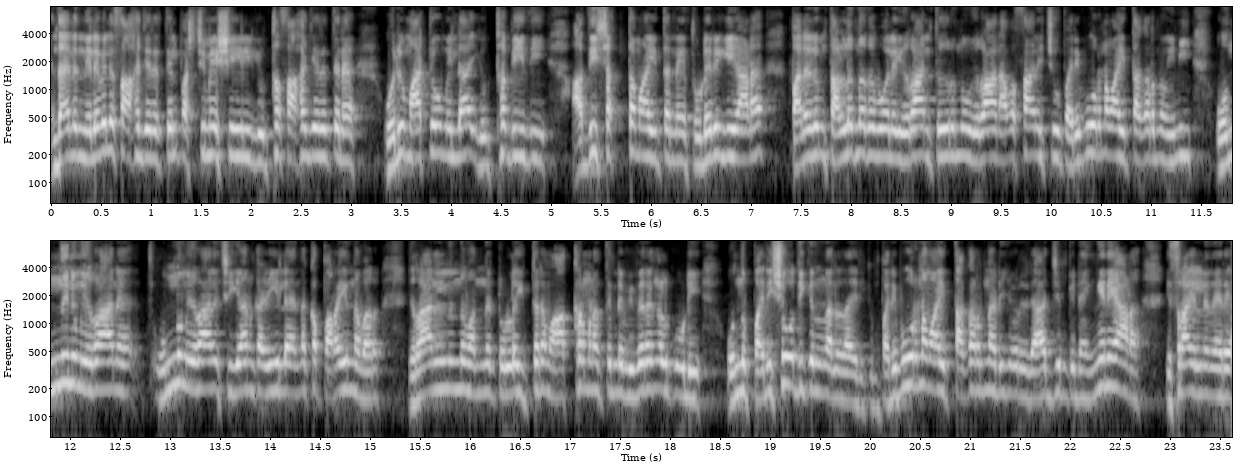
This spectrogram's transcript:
എന്തായാലും നിലവിലെ സാഹചര്യത്തിൽ പശ്ചിമേഷ്യയിൽ യുദ്ധ സാഹചര്യത്തിന് ഒരു മാറ്റവുമില്ല. യുദ്ധഭീതി അതിശക്തമായി തന്നെ തുടരുകയാണ്. പലരും തള്ളുന്നത് പോലെ ഇറാൻ തീർന്നു ഇറാൻ അവസാനിച്ചു പൂർണമായി തകർന്നു. ഇനി ഒന്നിനും ഇറാന് ഒന്നും ഇറാന് ചെയ്യാൻ കഴിയില്ല എന്നൊക്കെ പറയുന്നവർ ഇറാനിൽ നിന്ന് വന്നിട്ടുള്ള ഇത്തരം ആക്രമണത്തിന്റെ വിവരങ്ങൾ കൂടി ഒന്ന് പരിശോധിക്കുന്നത് നല്ലതായിരിക്കും. പരിപൂർണമായി തകർന്നടിഞ്ഞ ഒരു രാജ്യം പിന്നെ എങ്ങനെയാണ് ഇസ്രായേലിന് നേരെ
